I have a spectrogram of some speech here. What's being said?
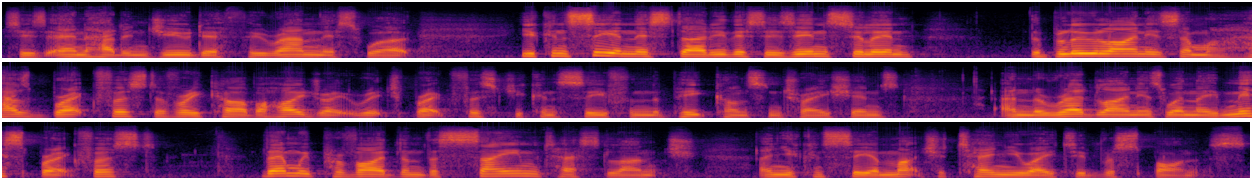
this is Enhad and Judith who ran this work. You can see in this study, this is insulin the blue line is someone has breakfast, a very carbohydrate-rich breakfast you can see from the peak concentrations. And the red line is when they miss breakfast. Then we provide them the same test lunch, and you can see a much attenuated response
